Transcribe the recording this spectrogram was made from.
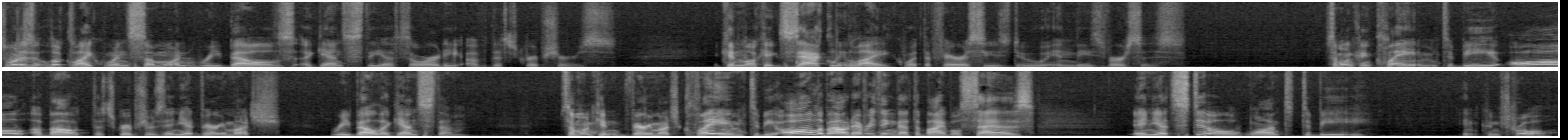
So, what does it look like when someone rebels against the authority of the scriptures? It can look exactly like what the Pharisees do in these verses. Someone can claim to be all about the scriptures and yet very much rebel against them. Someone can very much claim to be all about everything that the Bible says and yet still want to be in control.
